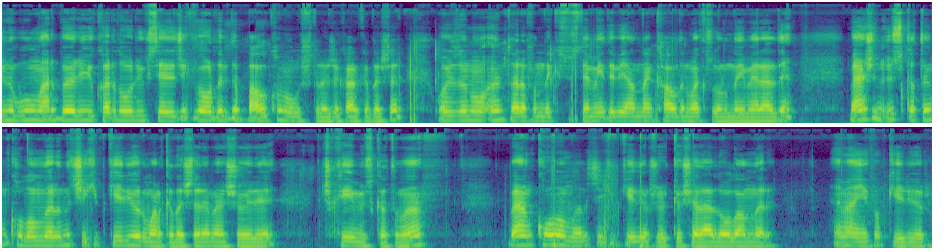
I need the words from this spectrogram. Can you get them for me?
Şimdi bunlar böyle yukarı doğru yükselecek ve orada bir de balkon oluşturacak arkadaşlar. O yüzden o ön tarafındaki süslemeyi de bir yandan kaldırmak zorundayım herhalde. Ben şimdi üst katın kolonlarını çekip geliyorum arkadaşlar. Hemen şöyle çıkayım üst katıma. Ben kolonları çekip geliyorum şöyle köşelerde olanları. Hemen yapıp geliyorum.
